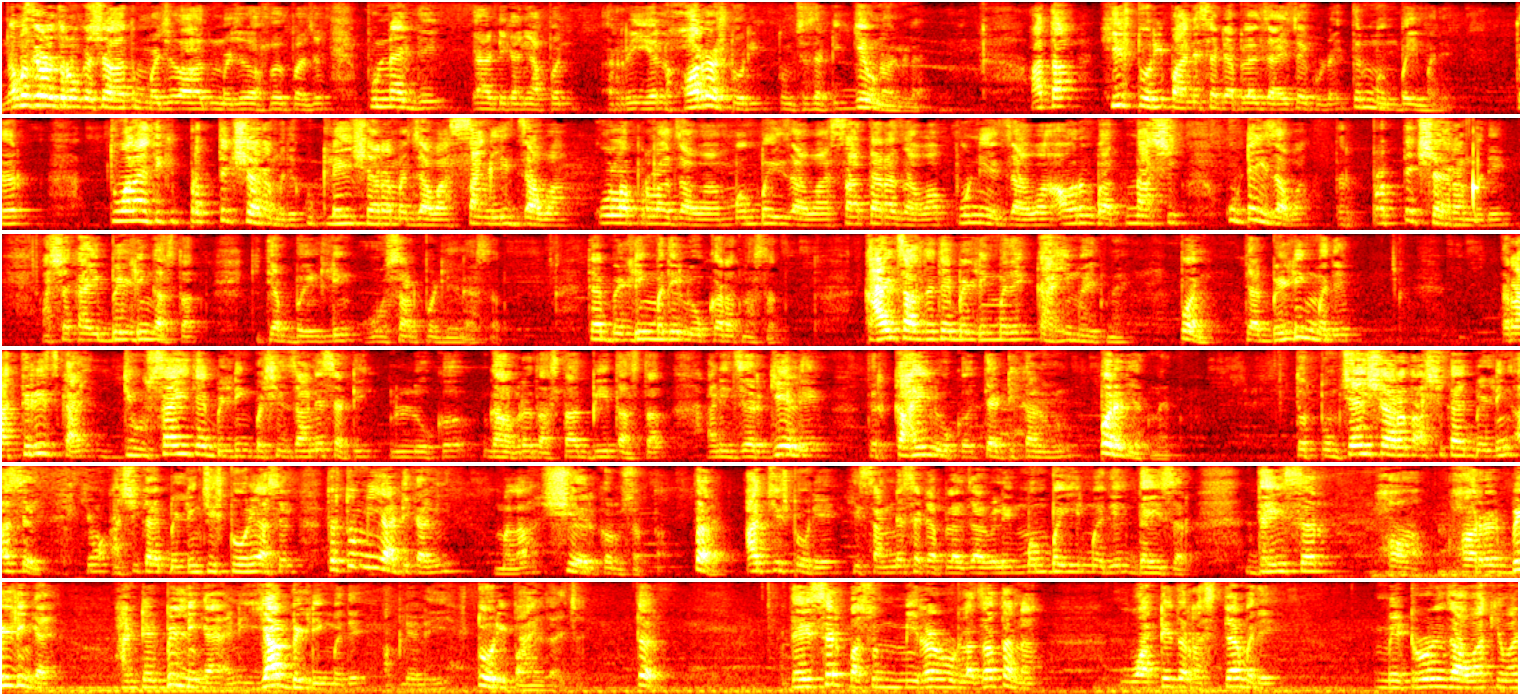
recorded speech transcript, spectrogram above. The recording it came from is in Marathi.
नमस्कार मित्रांनो कसे आहात? मजेत आहात? मजेत असलंच पाहिजे. पुन्हा एकदा या ठिकाणी आपण रिअल हॉरर स्टोरी तुमच्यासाठी घेऊन आलेलो आहे. आता ही स्टोरी पाहण्यासाठी आपल्याला जायचं आहे कुठे? तर मुंबईमध्ये. तर तुम्हाला माहिती की प्रत्येक शहरामध्ये कुठल्याही शहरामध्ये जावा सांगलीत जावा कोल्हापूरला जावा मुंबई जावा सातारा जावा पुणे जावा औरंगाबाद नाशिक कुठेही जावा तर प्रत्येक शहरामध्ये अशा काही बिल्डिंग असतात की त्या बिल्डिंग ओसाड पडलेल्या असतात. त्या बिल्डिंगमध्ये लोक राहत नसतात. काय चालतं त्या बिल्डिंगमध्ये काही माहीत नाही. पण त्या बिल्डिंगमध्ये रात्रीच काय दिवसाही त्या बिल्डिंगपाशी जाण्यासाठी लोक घाबरत असतात भीत असतात. आणि जर गेले तर काही लोक त्या ठिकाणाहून परत येत नाहीत. तर तुमच्याही शहरात अशी काही बिल्डिंग असेल किंवा अशी काही बिल्डिंगची स्टोरी असेल तर तुम्ही या ठिकाणी मला शेअर करू शकता. तर आजची स्टोरी आहे ही सांगण्यासाठी आपल्याला ज्यावेळी मुंबईमधील दहीसर. दहीसर हॉ हॉरर बिल्डिंग आहे. हंटेड बिल्डिंग आहे आणि या बिल्डिंगमध्ये आपल्याला ही स्टोरी पाहायला जायचं आहे. तर दहिसरपासून मीरा रोडला जाताना वाटेत रस्त्यामध्ये मेट्रोने जावा किंवा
